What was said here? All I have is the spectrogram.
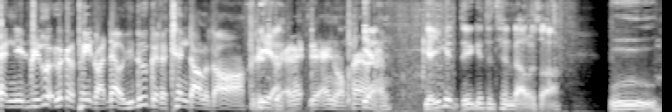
and you look, look at the page right now. You do get a ten dollars off. the- Yeah. The, the annual plan. Yeah, yeah, you get you get the ten dollars off. Ooh.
